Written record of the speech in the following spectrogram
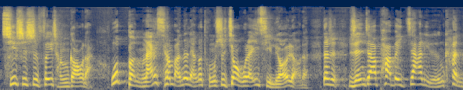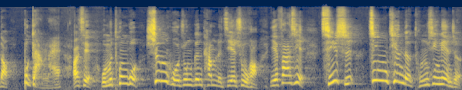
其实是非常高的。我本来想把那两个同事叫过来一起聊一聊的，但是人家怕被家里人看到，不敢来。而且我们通过生活中跟他们的接触，哈，也发现其实今天的同性恋者，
